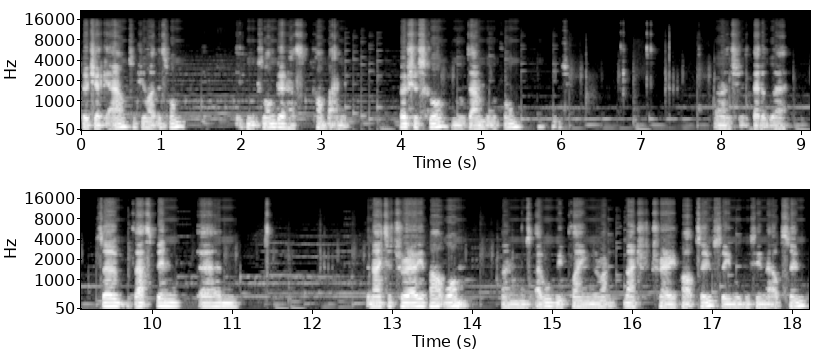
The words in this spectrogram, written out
Go check it out if you like this one. It looks longer, has combat in it. Post your score, and we'll down on the form. Oh, bed up there. So that's been um, the Knight of Terraria Part 1 and I will be playing the Knight of Terraria Part 2, so you will be seeing that up soon.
